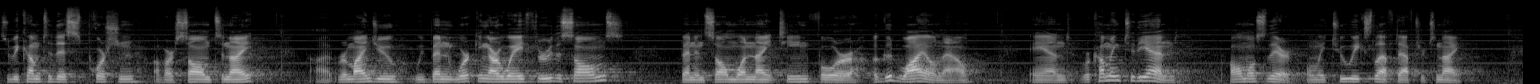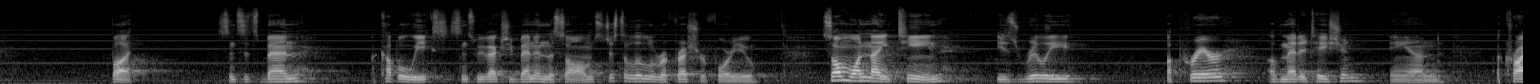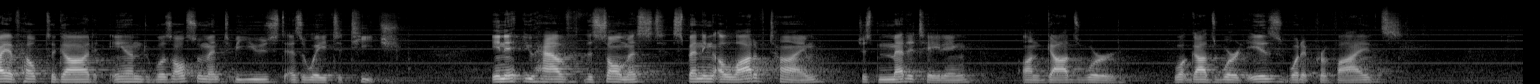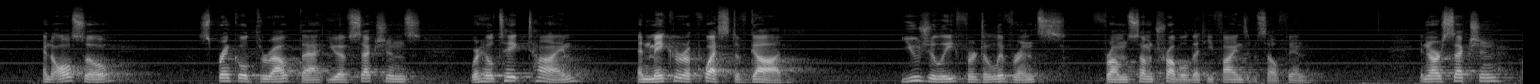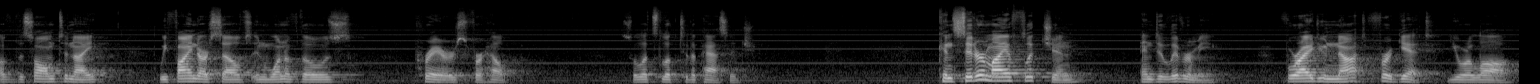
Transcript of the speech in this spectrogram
As we come to this portion of our psalm tonight, uh, remind you we've been working our way through the Psalms, been in Psalm 119 for a good while now, and we're coming to the end, almost there, only two weeks left after tonight. But since it's been a couple weeks since we've actually been in the Psalms, just a little refresher for you. Psalm 119 is really a prayer of meditation and a cry of help to God, and was also meant to be used as a way to teach. In it, you have the psalmist spending a lot of time just meditating on God's Word, what God's Word is, what it provides. And also, sprinkled throughout that, you have sections where he'll take time and make a request of God, usually for deliverance from some trouble that he finds himself in. In our section of the psalm tonight, we find ourselves in one of those prayers for help. So let's look to the passage. Consider my affliction and deliver me, for I do not forget your law.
